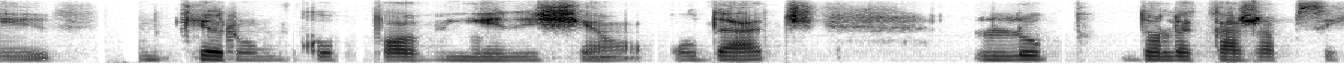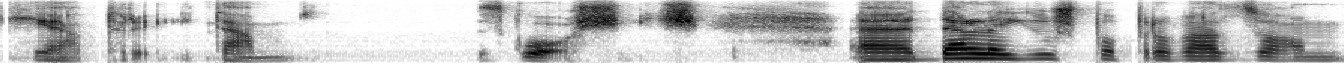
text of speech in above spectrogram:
w tym kierunku powinien się udać lub do lekarza psychiatry i tam zgłosić. E, Dalej już poprowadzą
